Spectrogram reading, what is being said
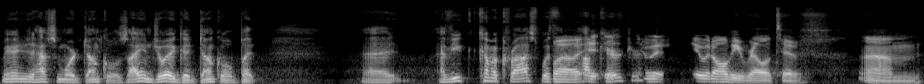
Maybe I need to have some more dunkels. I enjoy a good dunkel, but Uh, have you come across with well, hop it, character? It, it, would, it would all be relative. Um,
